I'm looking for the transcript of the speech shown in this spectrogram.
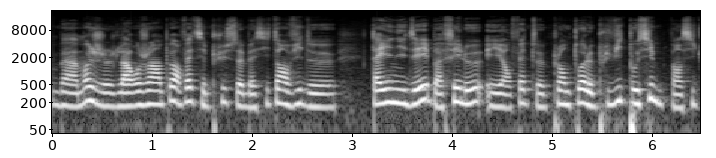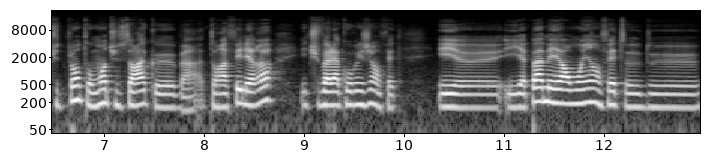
Bah moi je, je la rejoins un peu, en fait c'est plus bah, si t'as envie de... T'as une idée, bah fais-le et en fait plante-toi le plus vite possible. Enfin si tu te plantes au moins tu sauras que bah, t'auras fait l'erreur et tu vas la corriger en fait. Et il n'y a pas meilleur moyen en fait euh, de,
